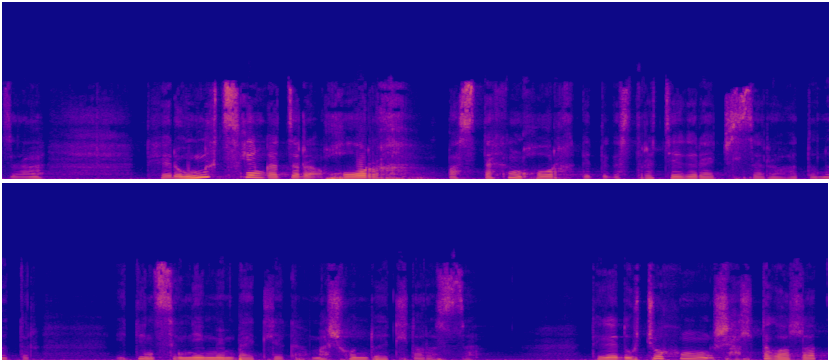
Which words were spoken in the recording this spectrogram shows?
За тэгэхээр өмнөх засгийн газар хуурах бас дахин хуурах гэдэг стратегиэр ажилласаар байгаад өнөөдөр эдийн засаг нийгмийн байдлыг маш хүнд байдалд оруулсан. Тэгээд өчөөхөн шалтак болоод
